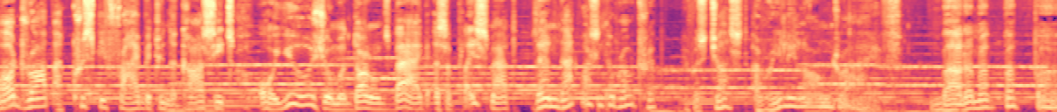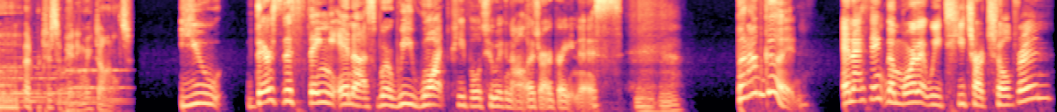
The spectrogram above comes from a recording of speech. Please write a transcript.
or drop a crispy fry between the car seats or use your McDonald's bag as a placemat, then that wasn't a road trip. It was just a really long drive. Ba-da-ba-ba-ba. At participating McDonald's. you, there's this thing in us where we want people to acknowledge our greatness, hmm but I'm good. And I think the more that we teach our children,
